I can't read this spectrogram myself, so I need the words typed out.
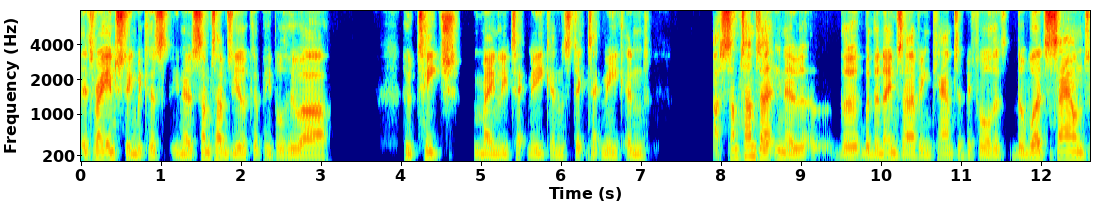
it's very interesting because you know sometimes you look at people who are who teach mainly technique and stick technique and sometimes I, you know, the with the names I've encountered before, the the word sound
